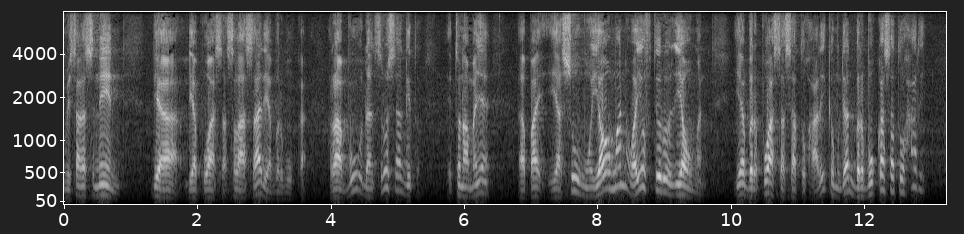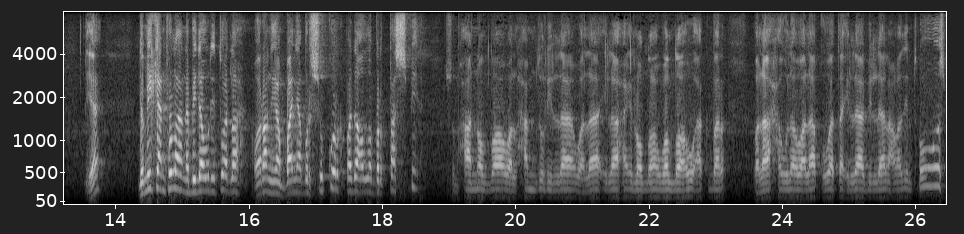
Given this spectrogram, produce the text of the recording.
misalnya Senin dia dia puasa, Selasa dia berbuka, Rabu dan seterusnya gitu. Itu namanya apa? Yasumu yauman wa yuftiru yauman. Ia berpuasa satu hari kemudian berbuka satu hari. Ya. Demikian pula Nabi Daud itu adalah orang yang banyak bersyukur kepada Allah bertasbih. Subhanallah walhamdulillah wala ilaha illallah wallahu akbar wala haula wala quwata illa billah al-azim. Terus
